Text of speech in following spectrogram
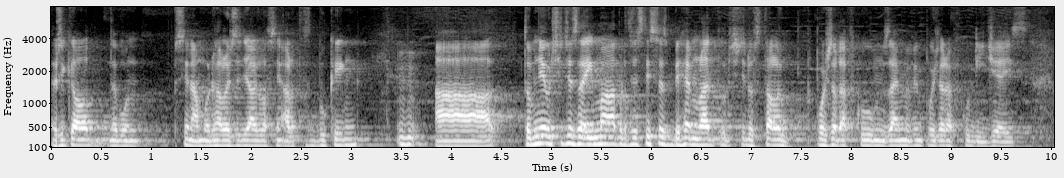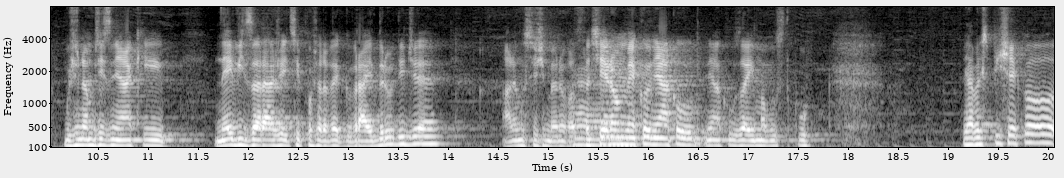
říkal, nebo si nám odhalil, že děláš vlastně artist booking. Mm-hmm. A to mě určitě zajímá, protože jsi se s během let určitě dostal k požadavkům, zajímavým požadavkům DJs Může nám říct nějaký nejvíc zarážející požadavek v rideru DJ? A nemusíš jmenovat, stačí jenom jako nějakou, nějakou zajímavostku. Já bych spíš jako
